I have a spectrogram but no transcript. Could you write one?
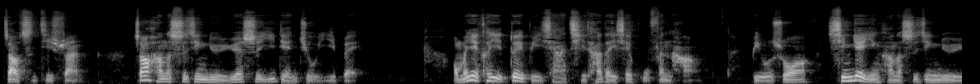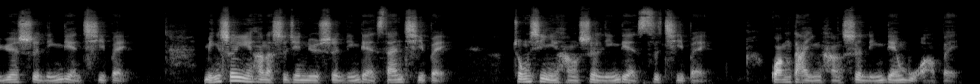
照此计算，招行的市净率约是一点九一倍。我们也可以对比一下其他的一些股份行，比如说兴业银行的市净率约是零点七倍，民生银行的市净率是零点三七倍，中信银行是零点四七倍，光大银行是零点五二倍。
